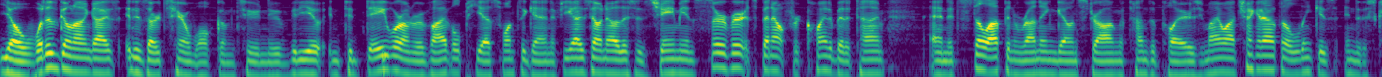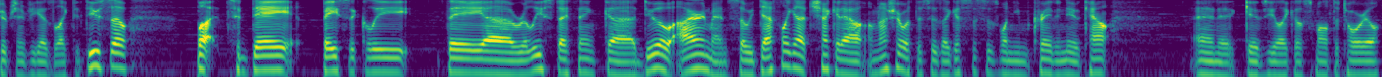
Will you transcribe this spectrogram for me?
Yo, what is going on guys? It is Artz here and welcome to a new video and today we're on Revival PS once again. If you guys don't know, this is Jamian's server. It's been out for quite a bit of time and it's still up and running, going strong with tons of players. You might want to check it out. The link is in the description if you guys would like to do so. But today, basically, they uh, released, I think, uh, Duo Iron Man, so we definitely got to check it out. I'm not sure what this is. I guess this is when you create a new account and it gives you like a small tutorial.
